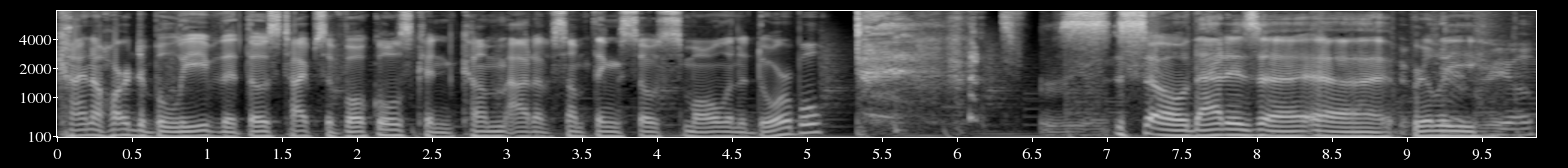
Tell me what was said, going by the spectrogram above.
kind of hard to believe that those types of vocals can come out of something so small and adorable. So that is a, a really, Real.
